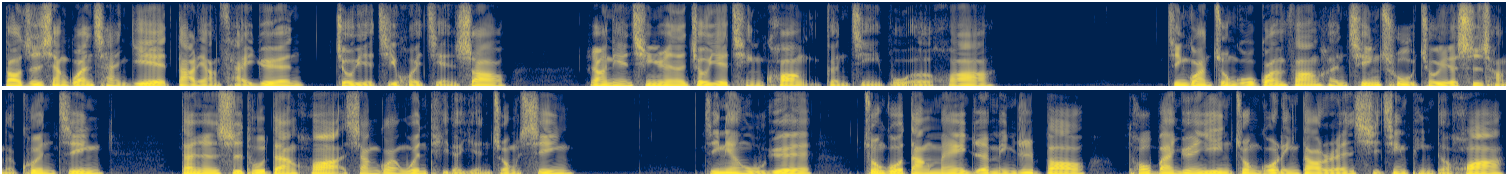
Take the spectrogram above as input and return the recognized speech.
导致相关产业大量裁员，就业机会减少。让年轻人的就业情况更进一步恶化。尽管中国官方很清楚就业市场的困境，但仍试图淡化相关问题的严重性。今年五月，中国党媒《人民日报》头版援引中国领导人习近平的话，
